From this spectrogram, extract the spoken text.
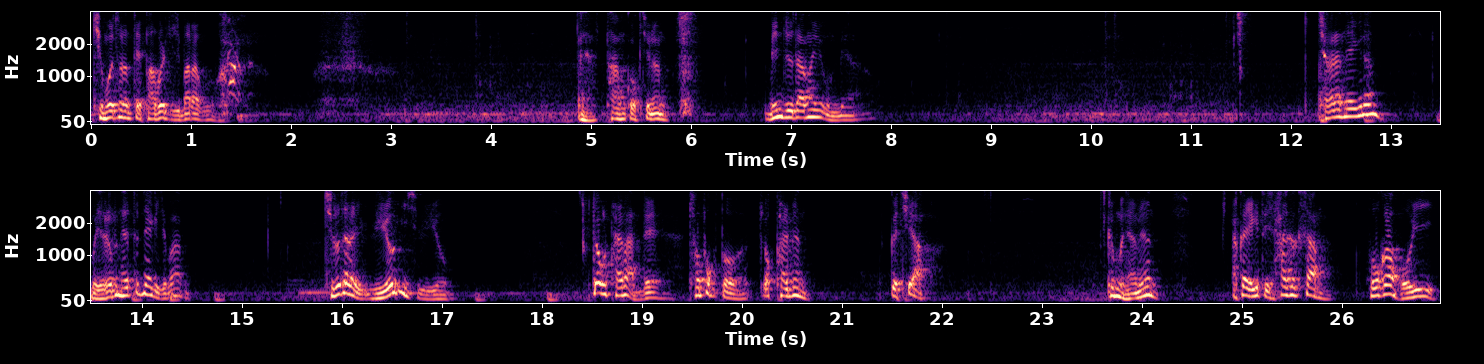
김호준한테 밥을 주지 말라고. 네, 다음 꼭지는 민주당의 운명. 제가 한 얘기는 뭐 여러 번 했던 얘기지만 지도자는 위험이지, 위험. 쪽을 팔면 안 돼. 초복도 쪽 팔면 끝이야. 그 뭐냐면, 아까 얘기했듯이 하극상, 호가 호의,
